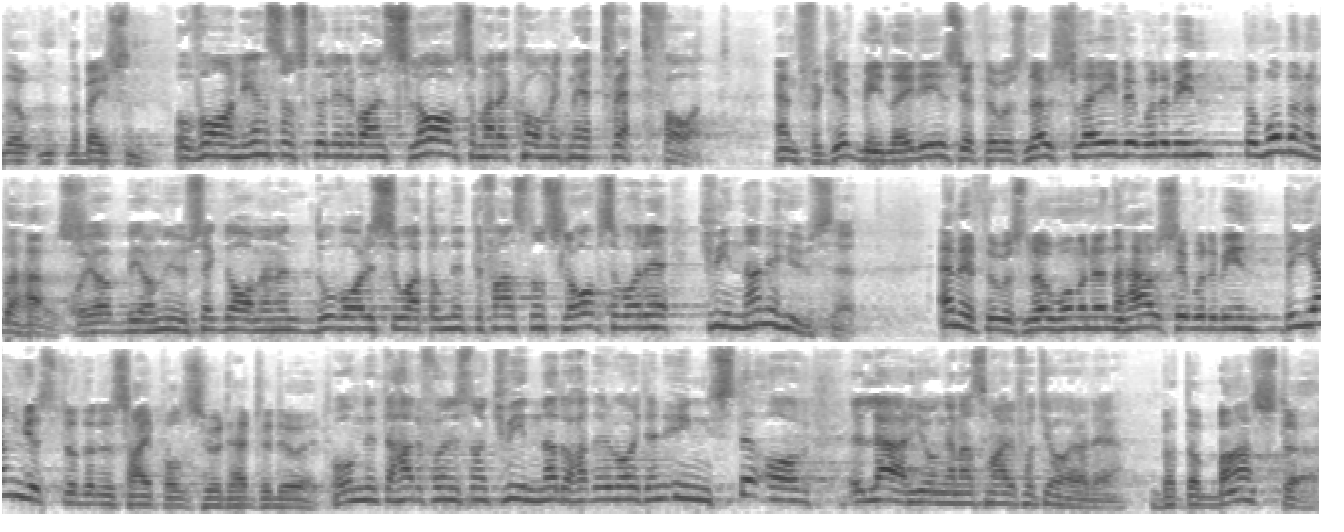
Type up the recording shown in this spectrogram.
the, the basin. Och vanligen så skulle det vara en slav som hade kommit med ett tvättfat. And forgive me, ladies, if there was no slave, it would have been the woman of the house. Och jag ber om ursäkt damer, men då var det så att om det inte fanns någon slav så var det kvinnan i huset. And if there was no woman in the house, it would have been the youngest of the disciples who had had to do it. Och om det inte hade funnits någon kvinna, då hade det varit den yngste av lärjungarna som hade fått göra det. But the master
